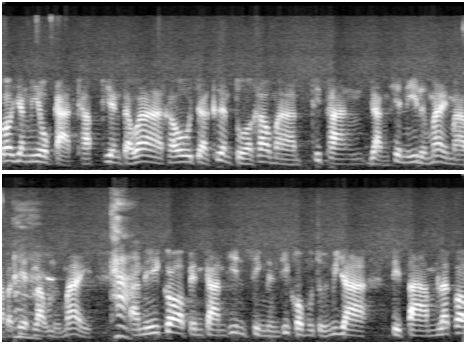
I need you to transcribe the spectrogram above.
ก็ยังมีโอกาสครับ เพียงแต่ว่าเขาจะเคลื่อนตัวเข้ามาทิศทางอย่างเช่นนี้หรือไม่มาประเทศเราหรือไม่ ค่ะอันนี้ก็เป็นการที่สิ่งหนึ่งที่กรมอุตุนิยมวิทยาติดตาม แล้วก็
